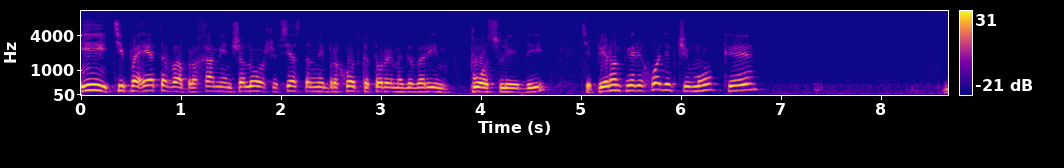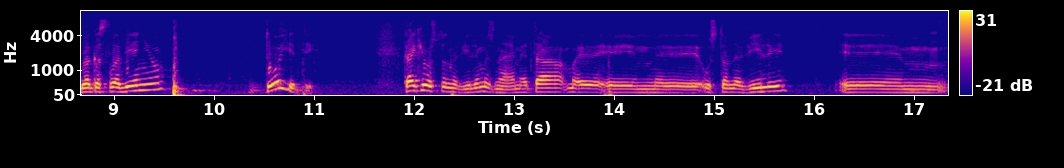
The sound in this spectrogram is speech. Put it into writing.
и типа этого Абрахам Иншалош и все остальные брахот, которые мы говорим после еды, теперь он переходит к чему? К благословению до еды. Как и установили, мы знаем, это э, э, установили э,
